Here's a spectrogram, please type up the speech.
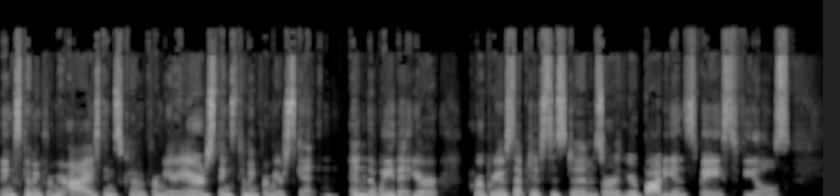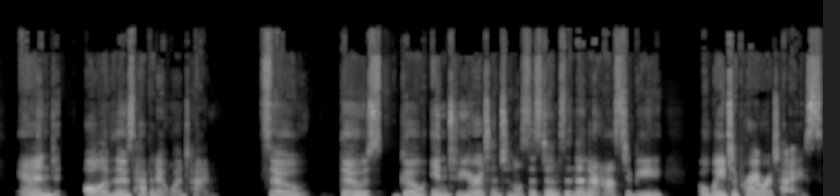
things coming from your eyes, things coming from your ears, things coming from your skin, and the way that your proprioceptive systems or your body in space feels and all of those happen at one time. So those go into your attentional systems. And then there has to be a way to prioritize.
